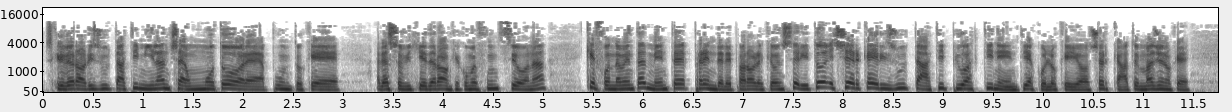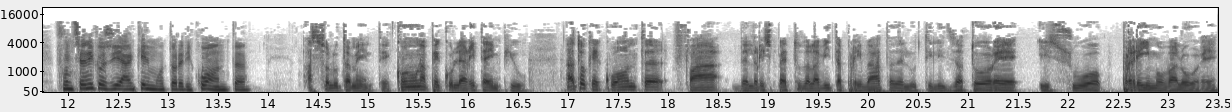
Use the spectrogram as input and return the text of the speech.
scriverò risultati Milan, c'è un motore appunto che adesso vi chiederò anche come funziona, che fondamentalmente prende le parole che ho inserito e cerca i risultati più attinenti a quello che io ho cercato. Immagino che funzioni così anche il motore di Quant. Assolutamente, con una peculiarità in più. Dato che Quant fa del rispetto della vita privata dell'utilizzatore il suo primo valore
